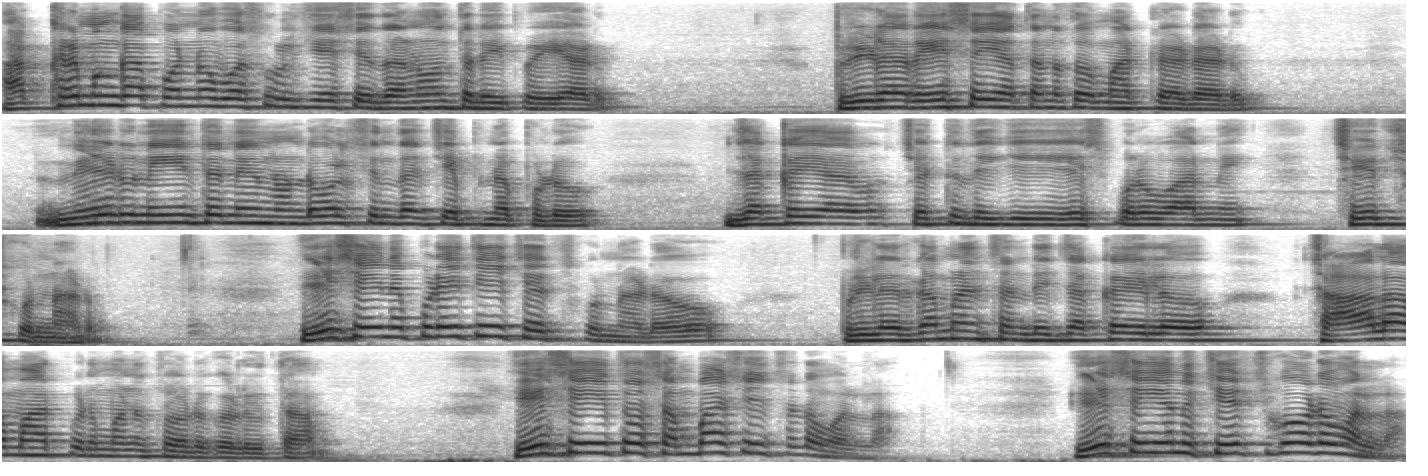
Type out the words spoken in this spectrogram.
అక్రమంగా పన్ను వసూలు చేసే ధనవంతుడైపోయాడు. ప్రియుల రేసయ్య అతనితో మాట్లాడాడు. నేడు నీ ఇంట నేను ఉండవలసిందని చెప్పినప్పుడు జక్కయ్య చెట్టు దిగి యేసుపుర చేర్చుకున్నాడు. ఏసైనప్పుడైతే చేర్చుకున్నాడో ప్రియులరు గమనించండి జక్కయ్యలో చాలా మార్పును మనం చూడగలుగుతాం. ఏసయ్యతో సంభాషించడం వల్ల ఏసయ్యను చేర్చుకోవడం వల్ల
